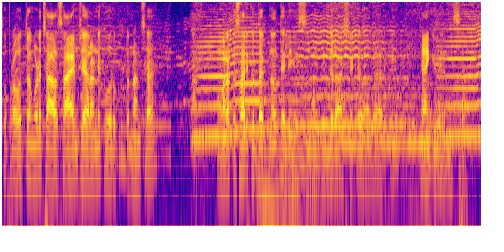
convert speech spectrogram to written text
సో ప్రభుత్వం కూడా చాలా సాయం చేయాలని కోరుకుంటున్నాను సార్. మరొకసారి కృతజ్ఞతలు తెలియజేస్తున్నాను బిందు రాజశేఖర్ వాళ్ళ గారికి. Thank you very much sir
